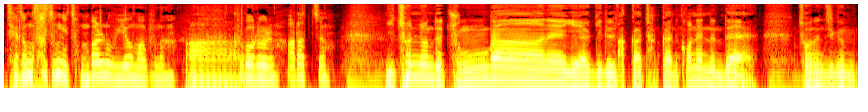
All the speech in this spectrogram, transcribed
재정 사정이 정말로 위험하구나. 아. 그거를 알았죠. 2000년대 중반의 이야기를 아까 잠깐 꺼냈는데, 저는 지금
